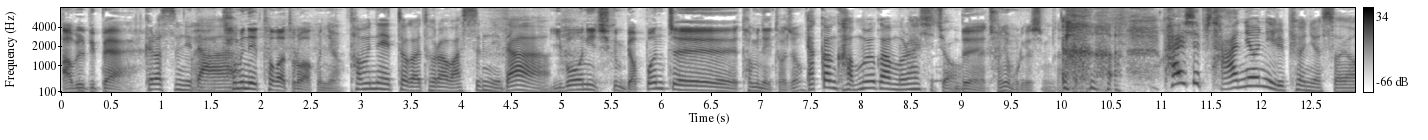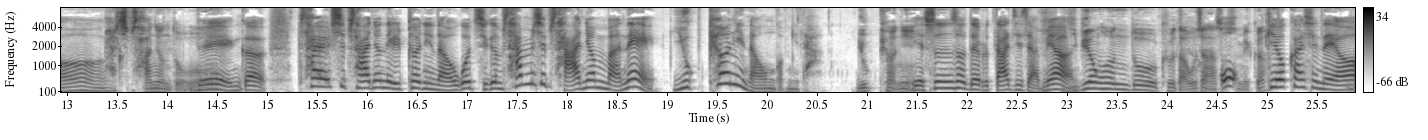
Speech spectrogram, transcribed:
I will be back. 그렇습니다. 네, 터미네이터가 돌아왔군요. 터미네이터가 돌아왔습니다. 이번이 지금 몇 번째 터미네이터죠? 약간 가물가물하시죠? 네, 전혀 모르겠습니다. 84년이 1편이었어요. 84년도. 네, 그러니까 84년에 1편이 나오고 지금 34년 만에 6편이 나온 겁니다. 6편이. 예, 순서대로 따지자면 이병헌도 그 나오지 않았었습니까? 어, 기억하시네요.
